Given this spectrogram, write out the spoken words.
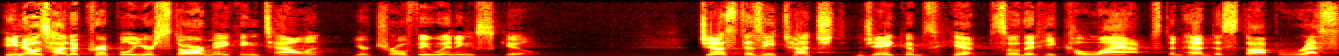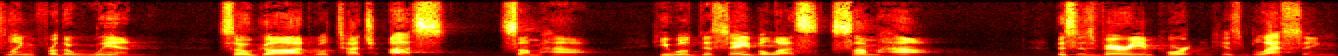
He knows how to cripple your star making talent your trophy winning skill. Just as he touched Jacob's hip so that he collapsed and had to stop wrestling for the win, so God will touch us somehow. He will disable us somehow. This is very important. His blessing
